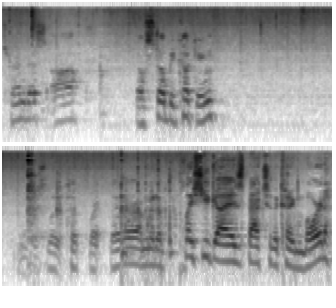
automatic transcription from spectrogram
turn this off. It'll still be cooking. Just let it cook right there. I'm going to place you guys back to the cutting board.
